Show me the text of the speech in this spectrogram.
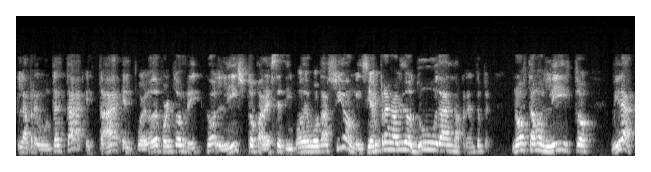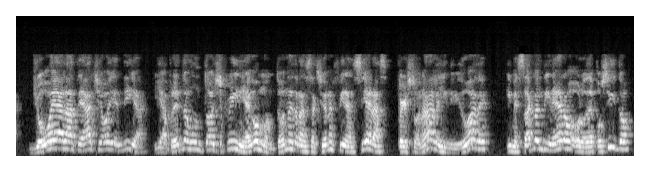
La pregunta está, ¿está el pueblo de Puerto Rico listo para ese tipo de votación? Y siempre han habido dudas, no estamos listos. Mira, yo voy a la TH hoy en día y aprieto en un touchscreen y hago un montón de transacciones financieras personales, individuales, y me saco el dinero o lo deposito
